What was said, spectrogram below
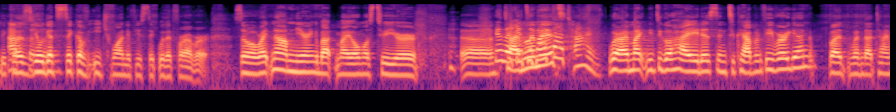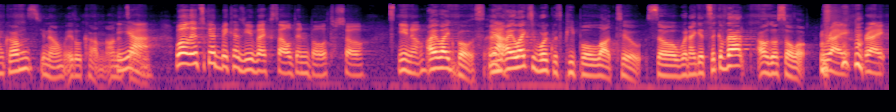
because you'll get sick of each one if you stick with it forever. So right now I'm nearing about my almost two year uh, like, time "It's limit time." where I might need to go hiatus into cabin fever again. But when that time comes, you know, it'll come on its Yeah. own. Well, it's good because you've excelled in both. So, you know. I like both, and Yeah. I like to work with people a lot too. So when I get sick of that, I'll go solo. right, right.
